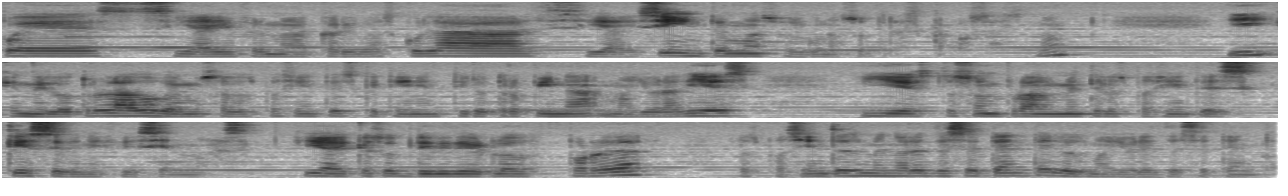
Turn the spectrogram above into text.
pues si hay enfermedad cardiovascular, si hay síntomas o algunas otras causas, ¿no? y en el otro lado vemos a los pacientes que tienen tirotropina mayor a 10 y estos son probablemente los pacientes que se benefician más y hay que subdividirlos por edad los pacientes menores de 70 y los mayores de 70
